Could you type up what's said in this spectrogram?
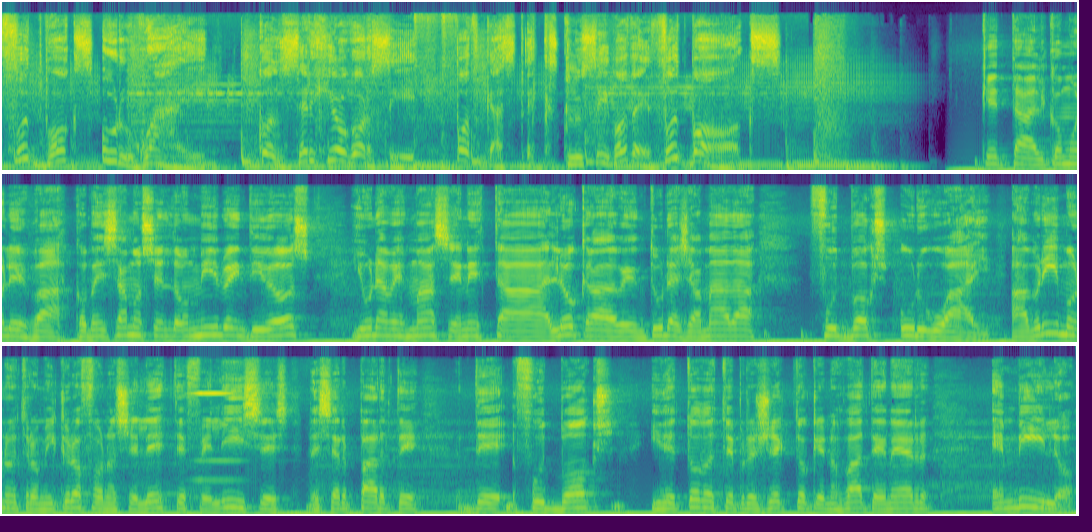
Footbox Uruguay con Sergio Gorsi, podcast exclusivo de Footbox. ¿Qué tal? ¿Cómo les va? Comenzamos el 2022 y una vez más en esta loca aventura llamada Footbox Uruguay. Abrimos nuestro micrófono celeste felices de ser parte de Footbox y de todo este proyecto que nos va a tener en vilo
